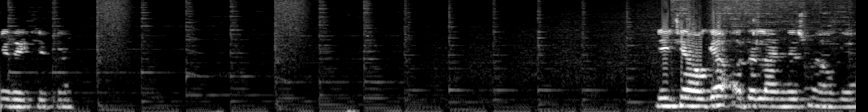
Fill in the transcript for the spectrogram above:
ये देखिए फिर ये क्या हो गया? अदर लैंग्वेज में हो गया।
